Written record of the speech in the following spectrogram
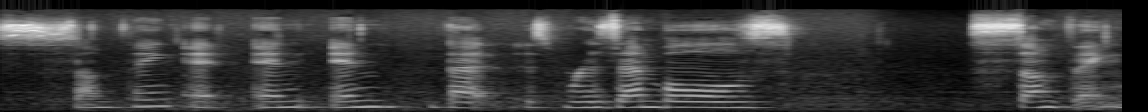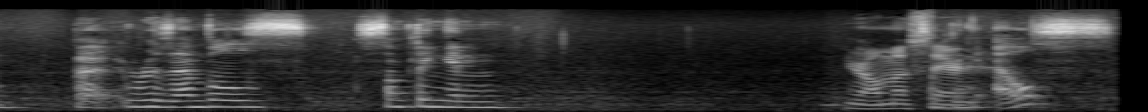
something in in, in that is resembles something that resembles something in You're almost something there. else.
